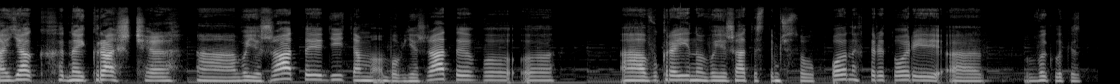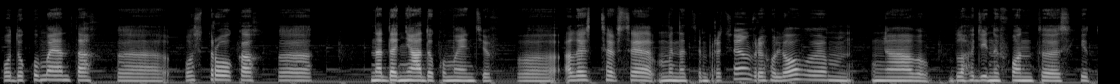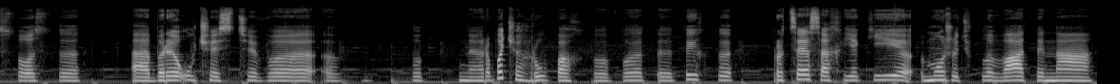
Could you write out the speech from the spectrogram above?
як найкраще виїжджати дітям або в'їжджати в. в Україну виїжджати з тимчасово окупованих територій, виклики по документах, е, по строках е, надання документів. Е, Але це все ми над цим працюємо, врегульовуємо. Благодійний фонд Схід СОС бере участь в, в робочих групах, в тих процесах, які можуть впливати на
